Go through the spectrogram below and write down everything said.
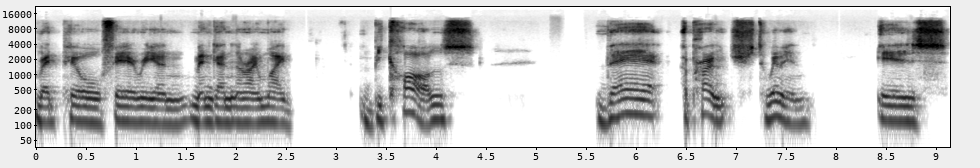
red pill theory and men going their own way because their approach to women is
